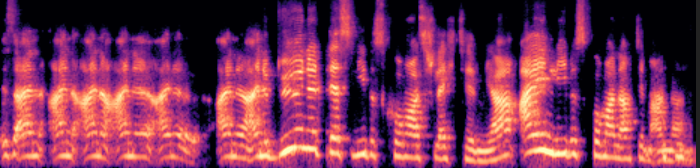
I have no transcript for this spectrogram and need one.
ist ein, ein, eine, eine, eine, eine, eine Bühne des Liebeskummers schlechthin, ja. Ein Liebeskummer nach dem anderen.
